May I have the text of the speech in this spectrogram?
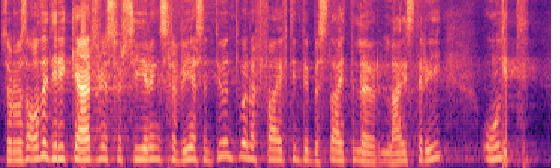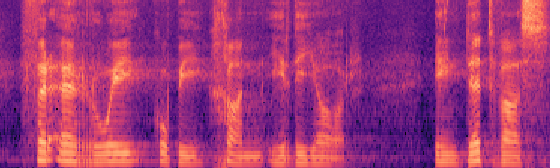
So daar was altyd hierdie Kersfeesversierings gewees en toe in 2015 toe besluit hulle luister hier, ons het vir 'n rooi koppie gaan hierdie jaar. En dit was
